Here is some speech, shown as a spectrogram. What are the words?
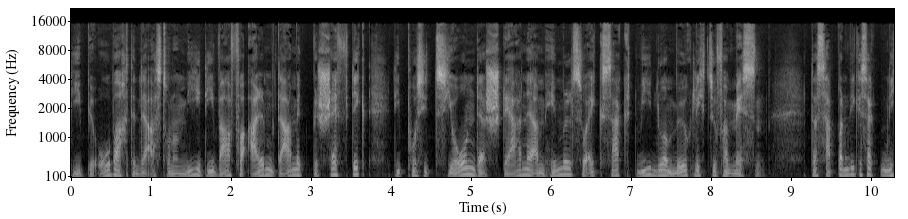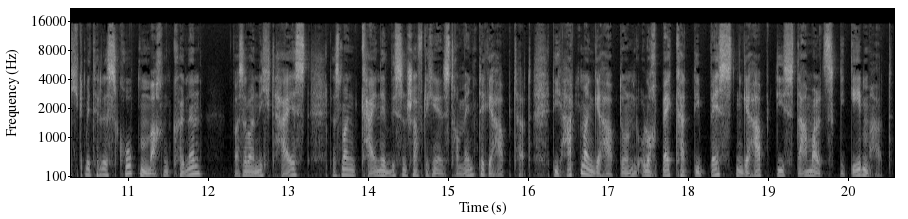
Die beobachtende Astronomie, die war vor allem damit beschäftigt, die Position der Sterne am Himmel so exakt wie nur möglich zu vermessen. Das hat man, wie gesagt, nicht mit Teleskopen machen können, was aber nicht heißt, dass man keine wissenschaftlichen Instrumente gehabt hat. Die hat man gehabt und Oloch Beck hat die besten gehabt, die es damals gegeben hat.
